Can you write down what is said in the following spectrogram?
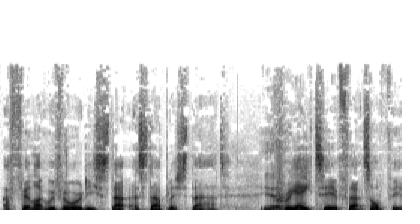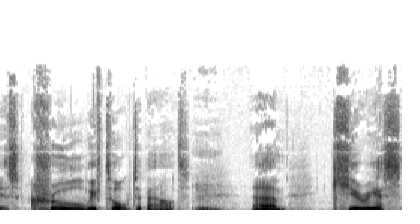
I feel like we've already sta- established that. Yeah. Creative, that's obvious. Cruel, we've talked about. Um, curious,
